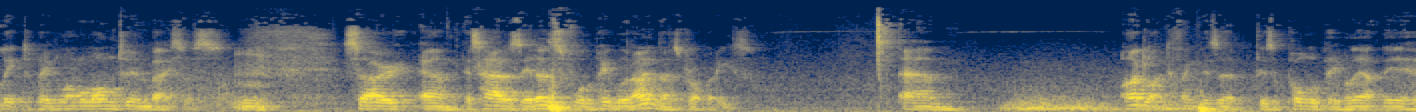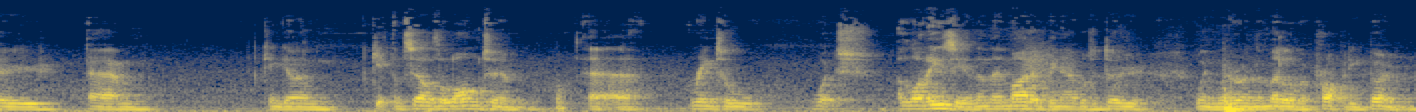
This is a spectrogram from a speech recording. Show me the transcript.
let to people on a long term basis. Mm. So, um, as hard as that is for the people that own those properties, um, I'd like to think there's a there's a pool of people out there who um, can go and get themselves a long term uh, rental, which a lot easier than they might have been able to do when we were in the middle of a property boom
